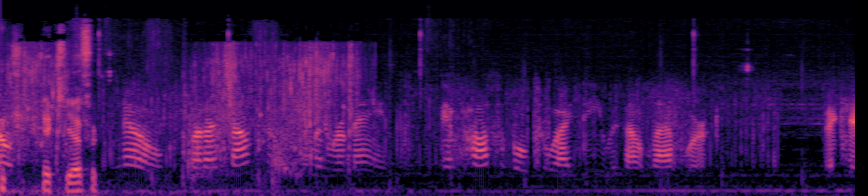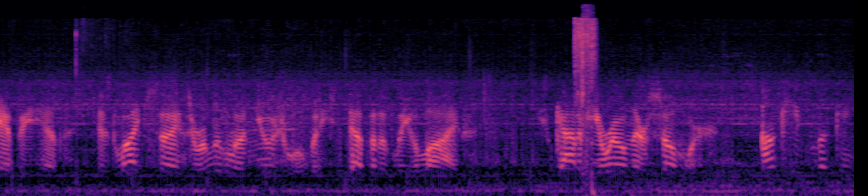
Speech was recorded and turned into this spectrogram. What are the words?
jaki efekt. No, but I found some human remains. Impossible to ID without lab work. That can't be him. His life signs are a little unusual, but he's definitely alive. He's got to be around there somewhere. I'll keep looking.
